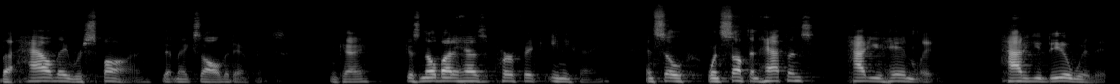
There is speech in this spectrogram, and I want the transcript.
but how they respond that makes all the difference. Okay? Because nobody has perfect anything. And so when something happens, how do you handle it? How do you deal with it?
